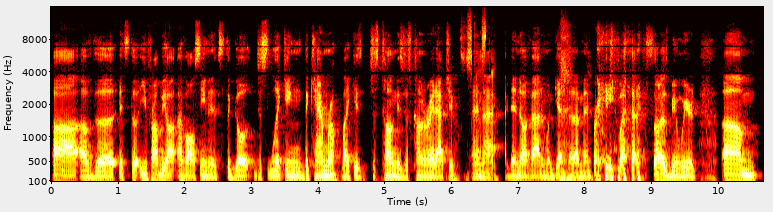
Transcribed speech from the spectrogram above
uh, of the it's the you probably have all seen it. It's the goat just licking the camera, like his just tongue is just coming right at you. And I, I, didn't know if Adam would get that. I meant Brady, but I thought it was being weird. Um,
